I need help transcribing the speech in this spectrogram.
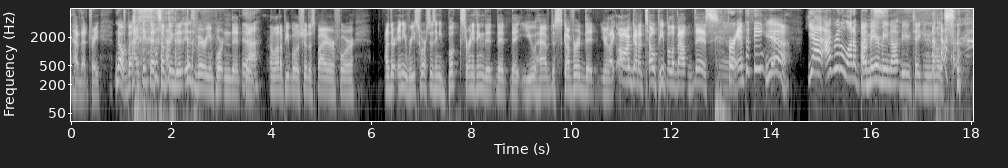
have that trait. No, but I think that's something that is very important that, Yeah. that a lot of people should aspire for. Are there any resources, any books or anything that, that, that you have discovered that you're like, oh, I've got to tell people about this? For empathy? Yeah. Yeah, I read a lot of books. I may or may not be taking notes.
